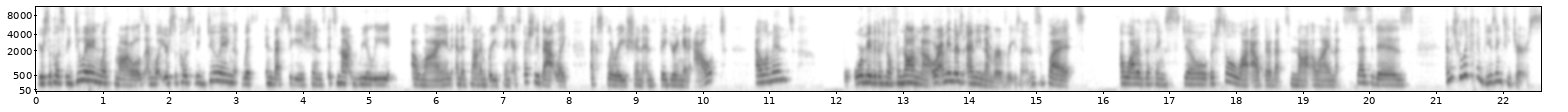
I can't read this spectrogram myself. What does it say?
you're supposed to be doing with models and what you're supposed to be doing with investigations it's not really aligned and it's not embracing especially that like exploration and figuring it out element. Or maybe there's no phenomena or i mean there's any number of reasons but a lot of the things still there's still a lot out there that's not aligned that says it is and it's really confusing teachers.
